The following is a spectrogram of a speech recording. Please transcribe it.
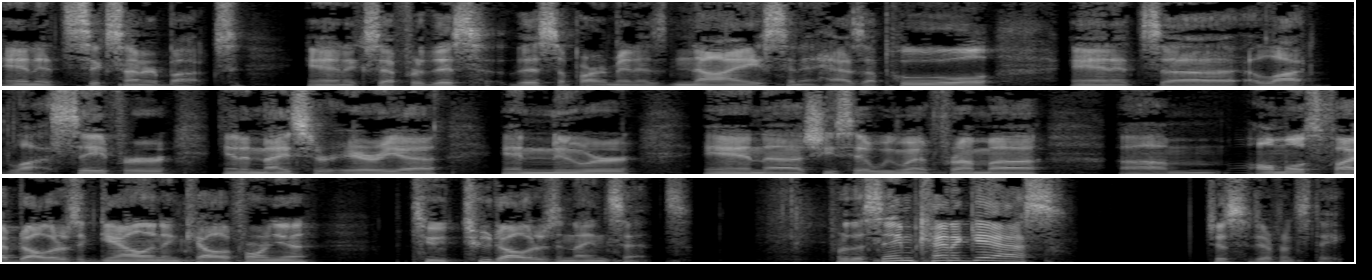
and it's 600 bucks. And except for this this apartment is nice and it has a pool and it's uh, a lot lot safer in a nicer area and newer. And uh, she said we went from uh, um, almost five dollars a gallon in California to two dollars and nine cents for the same kind of gas, just a different state.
